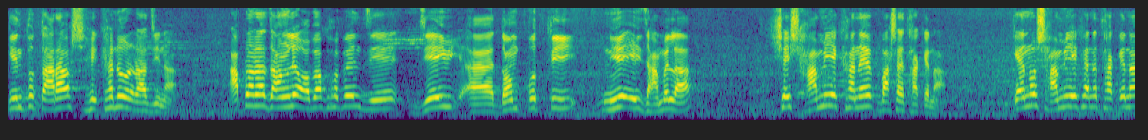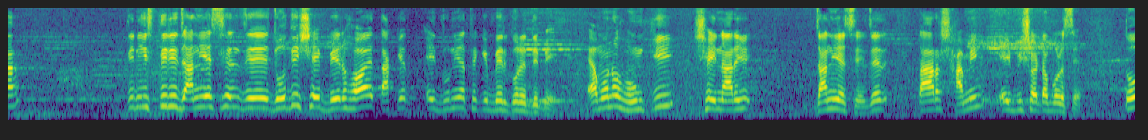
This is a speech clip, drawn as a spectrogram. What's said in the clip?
কিন্তু তারা সেখানেও রাজি না। আপনারা জানলে অবাক হবেন যে যেই দম্পতি নিয়ে এই ঝামেলা সেই স্বামী এখানে বাসায় থাকে না। কেন স্বামী এখানে থাকে না? তিনি স্ত্রী জানিয়েছেন যে যদি সে বের হয়, তাকে এই দুনিয়া থেকে বের করে দেবে। এমনও হুমকি সেই নারী জানিয়েছে যে তার স্বামী এই বিষয়টা বলেছে। তো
